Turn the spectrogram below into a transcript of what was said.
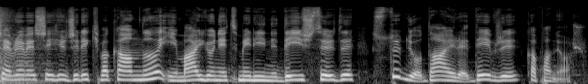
Çevre ve Şehircilik Bakanlığı imar yönetmeliğini değiştirdi. Stüdyo daire devri kapanıyor.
